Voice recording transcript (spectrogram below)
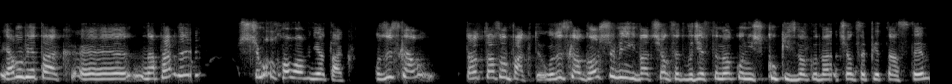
ja mówię tak, e, naprawdę Szymon Hołownia tak, uzyskał, to, to są fakty, uzyskał gorszy wynik w 2020 roku niż Kukiz w roku 2015.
